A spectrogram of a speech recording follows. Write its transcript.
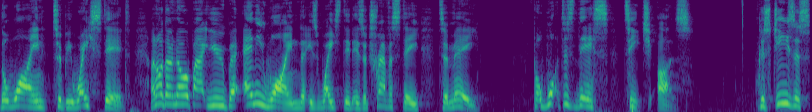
the wine to be wasted. And I don't know about you, but any wine that is wasted is a travesty to me. But what does this teach us. Because Jesus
